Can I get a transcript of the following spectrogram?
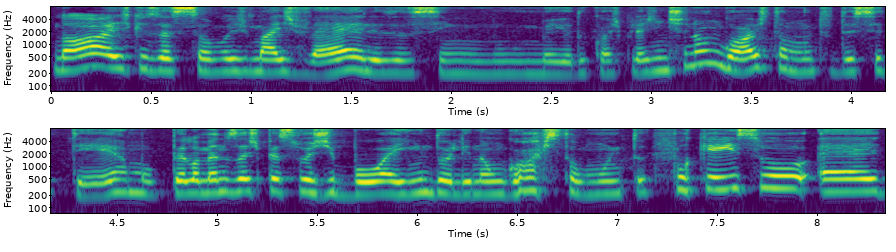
nós que já somos mais velhos, assim, no meio do cosplay, a gente não gosta muito desse termo. Pelo menos as pessoas de boa índole não gostam muito. Porque isso é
